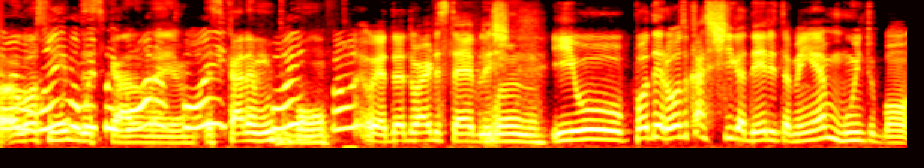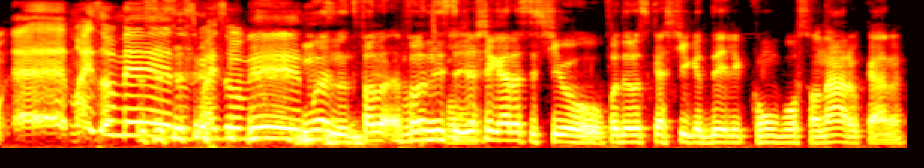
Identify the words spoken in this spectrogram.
não é eu gosto mamãe, muito mamãe desse cara, velho. Esse cara é muito foi, bom. foi. É do Eduardo Stablish. Mano. E o Poderoso Castiga dele também é muito bom. É, mais ou menos, mais ou menos. Mano, fala- falando nisso, vocês já chegaram a assistir o Poderoso Castiga dele com o Bolsonaro, cara?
